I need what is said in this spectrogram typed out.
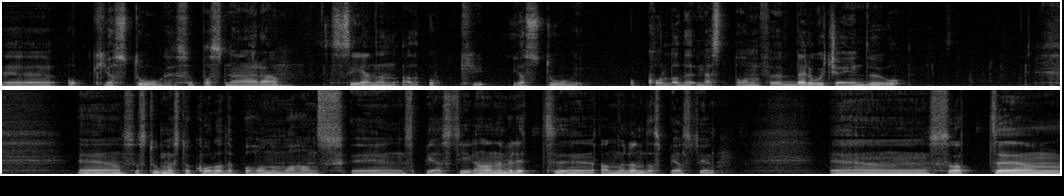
Uh, och jag stod så pass nära scenen eh, och jag stod och kollade mest på honom, för Bellwitch är ju en duo. Eh, Så jag stod mest och kollade på honom och hans eh, spelstil. Han har en väldigt eh, annorlunda spelstil. Eh, så att eh,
